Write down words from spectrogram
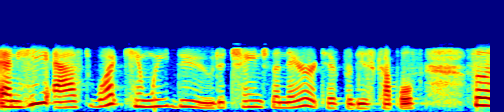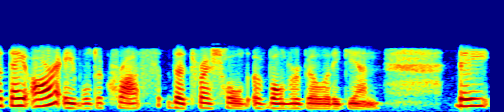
And he asked, What can we do to change the narrative for these couples so that they are able to cross the threshold of vulnerability again? They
